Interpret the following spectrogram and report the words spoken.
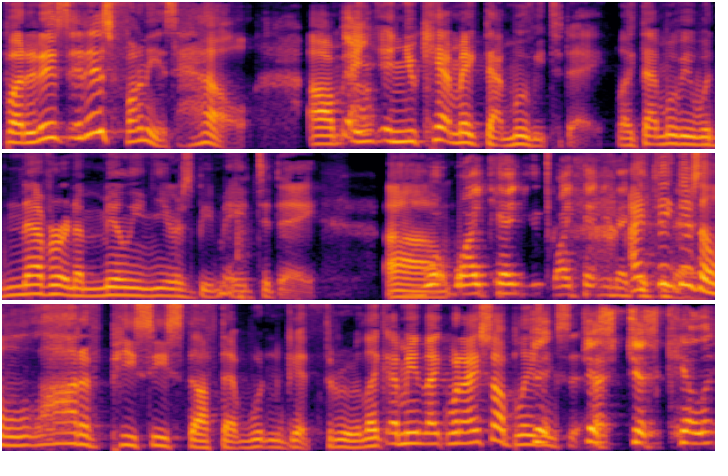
but it is it is funny as hell. Um, and, and you can't make that movie today. Like that movie would never in a million years be made today. Um, Wh- why can't you? Why can't you make? I think today? there's a lot of PC stuff that wouldn't get through. Like I mean, like when I saw Blazing, just, just just killing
